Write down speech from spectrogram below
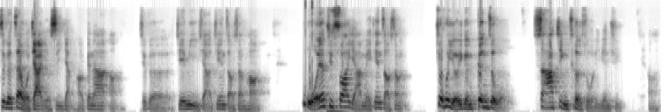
这个在我家也是一样，好，跟大家啊。这个揭秘一下，今天早上哈，我要去刷牙，每天早上就会有一个人跟着我杀进厕所里面去啊。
